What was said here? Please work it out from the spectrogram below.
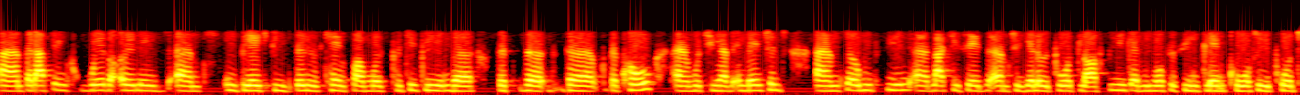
Um, but I think where the earnings um, in BHP's business came from was particularly in the the the the, the coal, um, which you have mentioned. Um, so we've seen, uh, like you said, um, Thungela report last week, and we've also seen Glencore report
